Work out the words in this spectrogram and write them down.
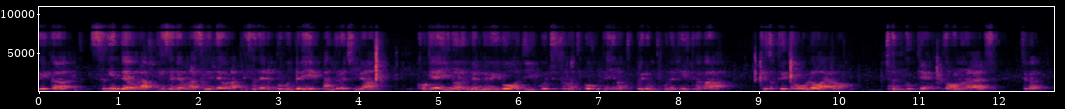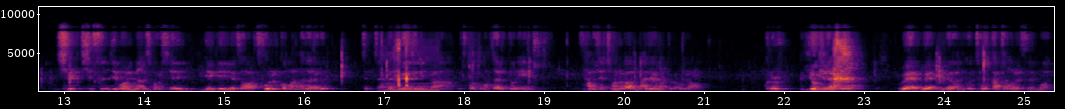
그러니까 승인되거나 폐쇄되거나 승인되거나 폐쇄되는 부분들이 만들어지면 거기에 인원은 몇 명이고 어디 있고 주소는 어디 있고 홈페이지는 어떻고 이런 부분의 데이터가 계속 데이터가 올라와요. 전국계 그래서 어느 날 제가 실, 실수인지 뭐냐면 서울시 얘기에 의해서 서울 것만 하자라고 약간 느려지니까 서울 것만 하자 그랬더니 사무실 전화가 난리가 났더라고요. 그걸 이러기냐고 왜 왜? 이래가지고 저도 깜짝 놀랐어요. 뭐,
